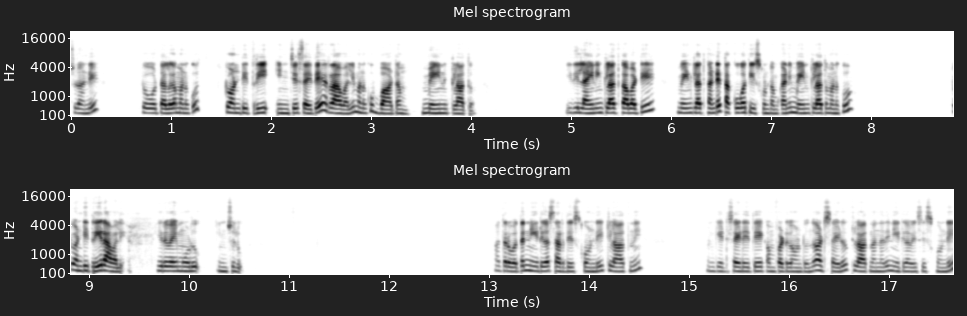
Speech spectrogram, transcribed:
చూడండి టోటల్గా మనకు ట్వంటీ త్రీ ఇంచెస్ అయితే రావాలి మనకు బాటం మెయిన్ క్లాత్ ఇది లైనింగ్ క్లాత్ కాబట్టి మెయిన్ క్లాత్ కంటే తక్కువగా తీసుకుంటాం. కానీ మెయిన్ క్లాత్ మనకు ట్వంటీ త్రీ రావాలి. ఇరవై మూడు ఇంచులు. ఆ తర్వాత నీట్గా సర్దేసుకోండి క్లాత్ని మనకి ఎటు సైడ్ అయితే కంఫర్ట్గా ఉంటుందో అటు సైడ్ క్లాత్ అనేది నీట్గా వేసేసుకోండి.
